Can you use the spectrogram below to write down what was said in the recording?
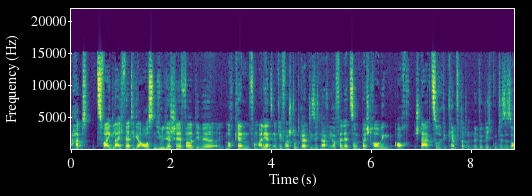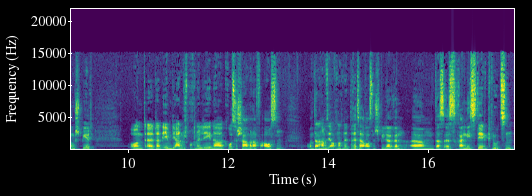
hat zwei gleichwertige Außen, Julia Schäfer, die wir noch kennen vom Allianz MTV Stuttgart, die sich nach ihrer Verletzung bei Straubing auch stark zurückgekämpft hat und eine wirklich gute Saison spielt und äh, dann eben die angesprochene Lena Große Schamann auf Außen. Und dann haben sie auch noch eine dritte Außenspielerin, ähm, das ist Ragni Steen Knutzen.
